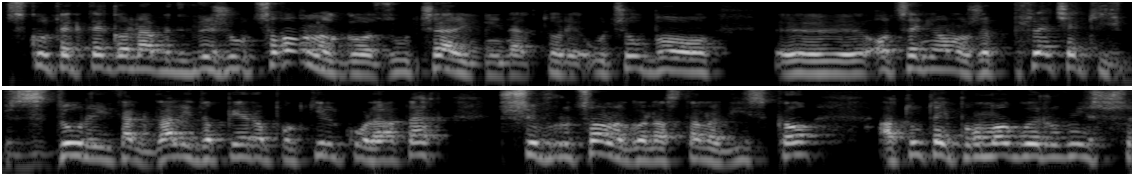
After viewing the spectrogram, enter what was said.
skutek tego nawet wyrzucono go z uczelni, na której uczył, bo oceniono, że pleć jakieś bzdury i tak dalej. Dopiero po kilku latach przywrócono go na stanowisko, a tutaj pomogły również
